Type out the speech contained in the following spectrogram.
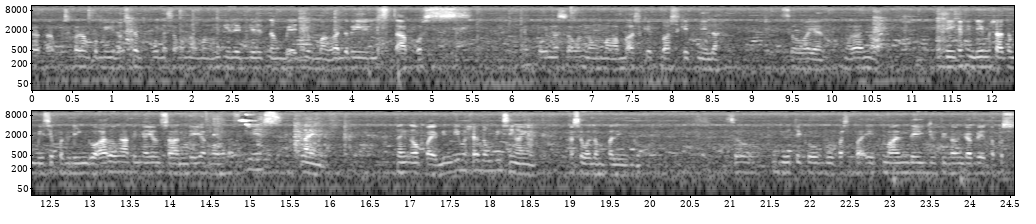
Katapos ko lang kumilos, nagpunas ako ng mga gilid-gilid ng bed, yung mga drills, tapos nagpunas ako ng mga basket-basket nila. So ayan, ano, hindi kasi hindi masyadong busy pag linggo. Araw natin ngayon, Sunday, ang oras is 9. 9.05. Hindi masyadong busy ngayon kasi walang paligo. So, duty ko bukas pa 8 Monday, duty ng gabi, tapos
